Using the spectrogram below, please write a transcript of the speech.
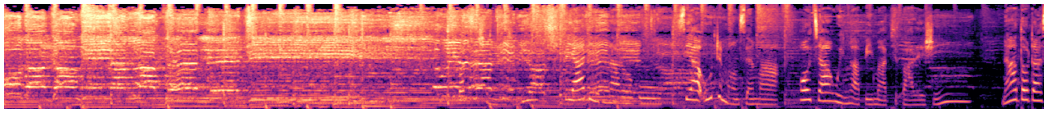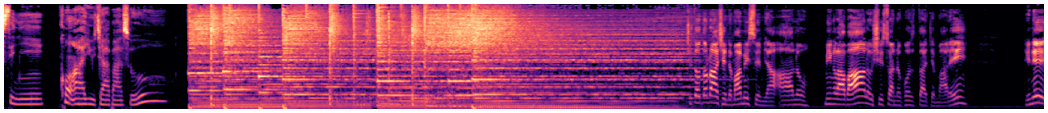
Oh, da down here, la pelle တရားဒေသနာတော်ကိုဆရာဦးတင်မောင်ဆန်းမှဟောကြားဝင်ငါပေးมาဖြစ်ပါတယ်ရှင်။ 나တော်တာစီရင်ခွန်အားယူကြပါစို့။ချစ်တော်တော်ရှင်ဓမ္မမိတ်ဆွေများအားလုံးမင်္ဂလာပါလို့ရှိစွာနှုတ်ဆက်ကြပါတယ်ဒီနေ့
